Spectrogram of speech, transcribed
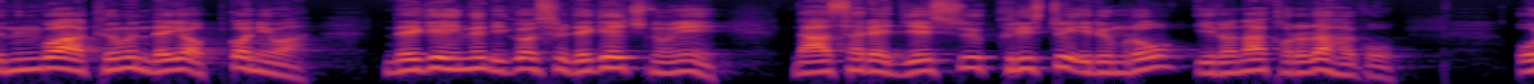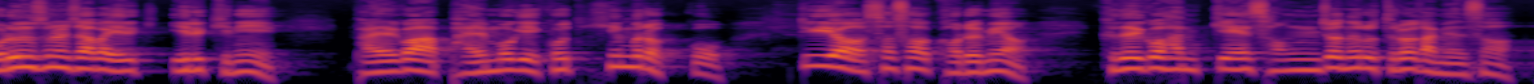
은과 금은 내게 없거니와 내게 있는 이것을 내게 주노니 나사렛 예수 그리스도의 이름으로 일어나 걸으라 하고 오른손을 잡아 일으키니 발과 발목이 곧 힘을 얻고 뛰어 서서 걸으며 그들과 함께 성전으로 들어가면서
